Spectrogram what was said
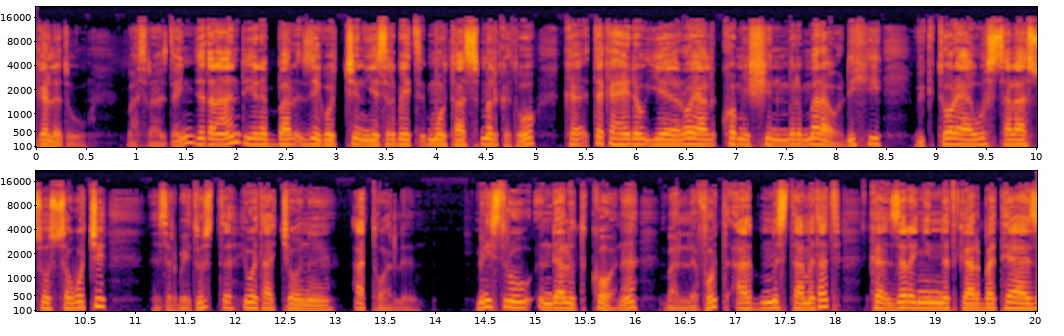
ገለጡ። በ1991 የነባር ዜጎችን የእስር ቤት ሞት አስመልክቶ ከተካሄደው የሮያል ኮሚሽን ምርመራ ወዲህ ቪክቶሪያ ውስጥ 33 ሰዎች እስር ቤት ውስጥ ሕይወታቸውን አጥተዋል። ሚኒስትሩ እንዳሉት ከሆነ ባለፉት አምስት ዓመታት ከዘረኝነት ጋር በተያያዘ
